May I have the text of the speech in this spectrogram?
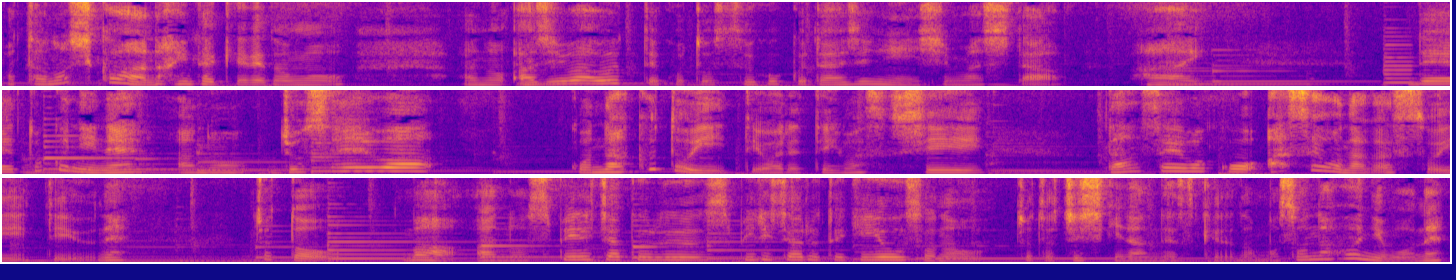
まあ、楽しくはないんだけれどもあの味わうってことをすごく大事にしました。はい。で特にねあの女性はこう泣くといいって言われていますし男性はこう汗を流すといいっていうねちょっとまあ、あのスピリチュアルスピリチュアル的要素のちょっと知識なんですけれどもそんな風にもね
